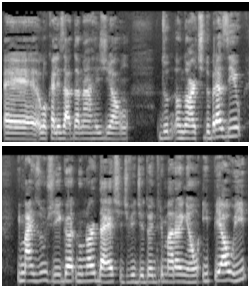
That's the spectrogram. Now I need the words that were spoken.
é, localizada na região do norte do Brasil e mais 1 giga no Nordeste, dividido entre Maranhão e Piauí.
